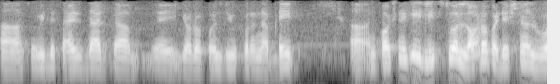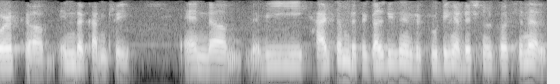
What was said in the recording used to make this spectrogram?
Uh, so we decided that um, Europe was due for an update. Uh, unfortunately, it leads to a lot of additional work uh, in the country. And um, we had some difficulties in recruiting additional personnel.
